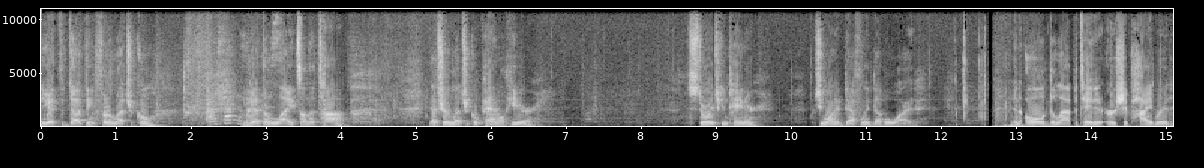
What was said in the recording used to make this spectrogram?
You got the ducting for electrical. I was talking You got the lights on the top. Got your electrical panel here. Storage container, but you want it definitely double wide. An old dilapidated Earthship hybrid.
